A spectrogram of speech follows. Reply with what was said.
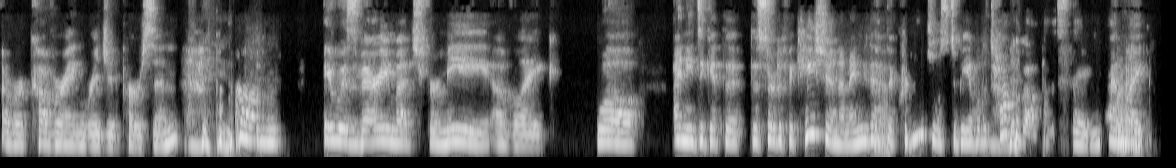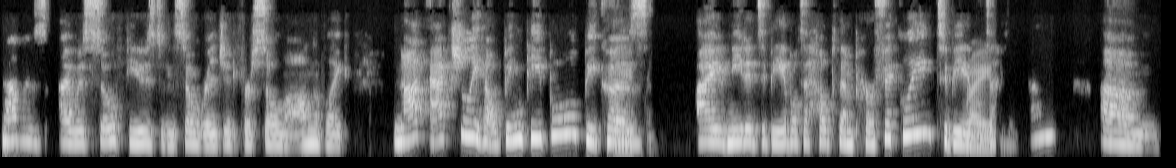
a recovering rigid person, um, it was very much for me of like, well, I need to get the the certification and I need to yeah. have the credentials to be able to talk about this thing. And right. like that was I was so fused and so rigid for so long of like not actually helping people because right. I needed to be able to help them perfectly to be able right. to help them. Um,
